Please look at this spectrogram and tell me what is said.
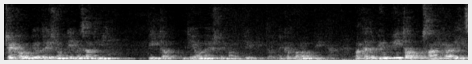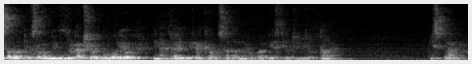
čekao bi određeno vrijeme, zatim pitao, gdje ona je ono što je malo prije pitao, neka ponovo pita. Pa kada bi upitao poslanika alihi salatu sam, bi mu drugačije odgovorio i na kraju bi rekao, sada me obavijesti o Džibrilu tome. Ispravio.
